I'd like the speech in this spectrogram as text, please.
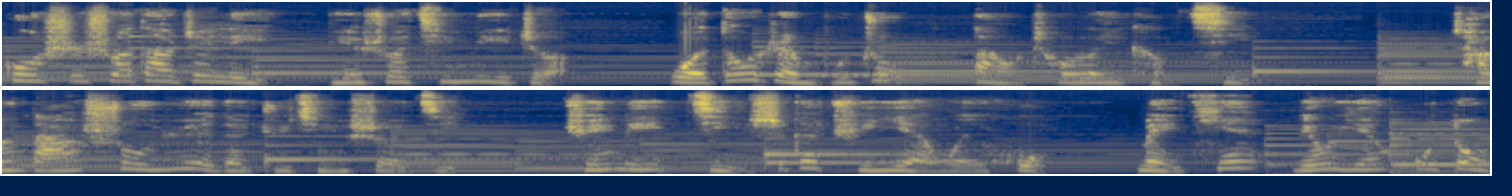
故事说到这里，别说亲历者，我都忍不住倒抽了一口气。长达数月的剧情设计，群里几十个群演维护，每天留言互动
